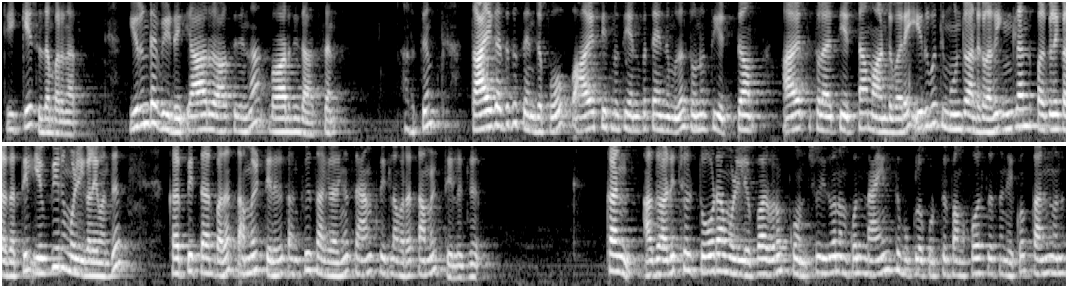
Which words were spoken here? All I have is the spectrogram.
டி கே சிதம்பரனார். இருண்ட வீடு யார் ஆசிரியர்னா பாரதிதாசன். அடுத்து தாயகத்துக்கு சென்றப்போ ஆயிரத்தி எட்நூற்றி எண்பத்தி ஐந்து முதல் தொண்ணூற்றி எட்டாம் ஆயிரத்தி தொள்ளாயிரத்தி எட்டாம் ஆண்டு வரை இருபத்தி மூன்று ஆண்டுகளாக இங்கிலாந்து பல்கலைக்கழகத்தில் எவ்விரு மொழிகளை வந்து கற்பித்தார் பார்த்தா தமிழ் தெலுங்கு கன்ஃபியூஸ் ஆகிறாங்க சான்ஸ்கிரிட்லாம் வர தமிழ் தெலுங்கு. கண் அது அடிச்சொல் தோடா மொழியில் எவ்வாறு வரும்? கொன். ஸோ இதுவும் நமக்கு வந்து நைன்த்து புக்கில் கொடுத்துருப்பாங்க. ஃபர்ஸ்ட் லெசன் இருக்கும் கண் வந்து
